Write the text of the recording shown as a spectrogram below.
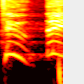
two, three.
